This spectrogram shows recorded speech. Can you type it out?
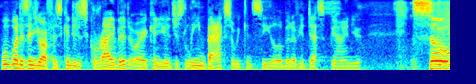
what what is in your office? Can you describe it, or can you just lean back so we can see a little bit of your desk behind you? So,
